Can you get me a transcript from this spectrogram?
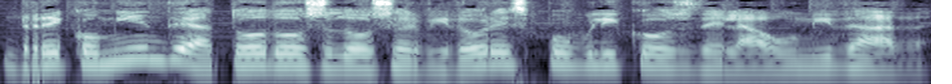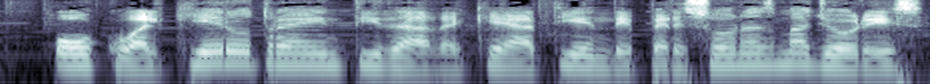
Recomiende a todos los servidores públicos de la unidad o cualquier otra entidad que atiende personas mayores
